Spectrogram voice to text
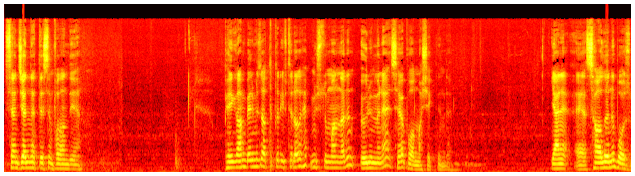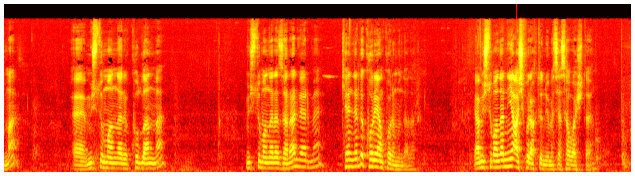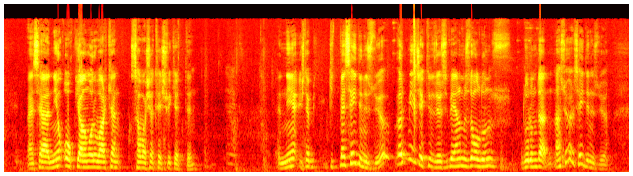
Sen cennettesin falan diye. Peygamberimize attıkları iftiralar hep Müslümanların ölümüne sebep olma şeklinde. Yani e, sağlığını bozma, e, Müslümanları kullanma, Müslümanlara zarar verme, kendileri de koruyan konumundalar. Ya Müslümanlar niye aç bıraktın diyor mesela savaşta. Mesela niye ok yağmuru varken savaşa teşvik ettin? Evet. Niye işte gitmeseydiniz diyor, ölmeyecektiniz diyor. Siz bir yanımızda olduğunuz durumda nasıl ölseydiniz diyor.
